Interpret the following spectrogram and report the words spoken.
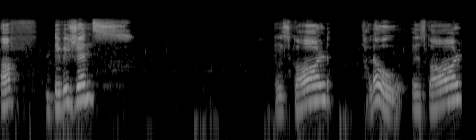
of divisions is called hello is called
